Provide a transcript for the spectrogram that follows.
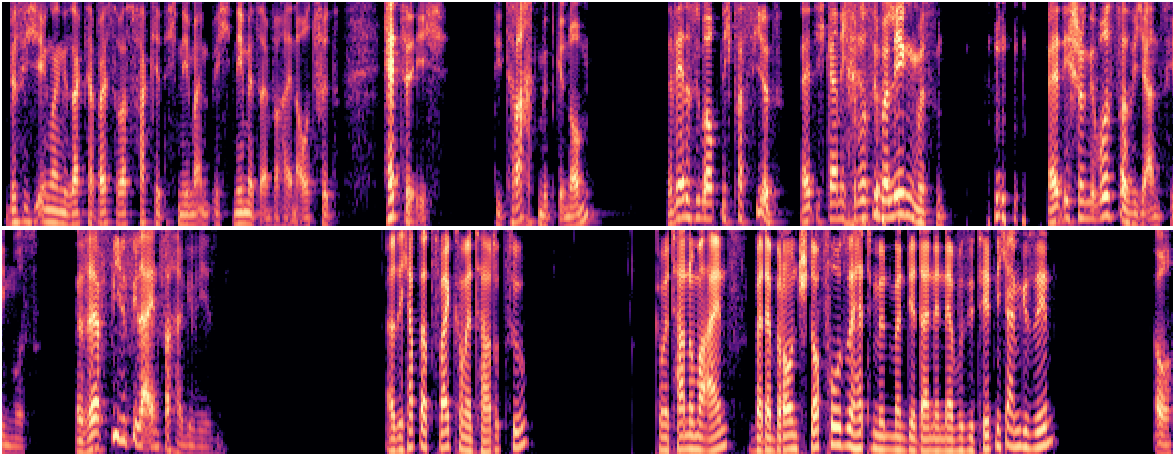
bis ich irgendwann gesagt habe, weißt du was, fuck it, ich nehme ich nehm jetzt einfach ein Outfit. Hätte ich die Tracht mitgenommen, dann wäre das überhaupt nicht passiert. Da hätte ich gar nicht groß überlegen müssen. Da hätte ich schon gewusst, was ich anziehen muss. Das wäre viel, viel einfacher gewesen. Also ich habe da zwei Kommentare zu. Kommentar Nummer eins. Bei der braunen Stoffhose hätte man dir deine Nervosität nicht angesehen. Oh.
